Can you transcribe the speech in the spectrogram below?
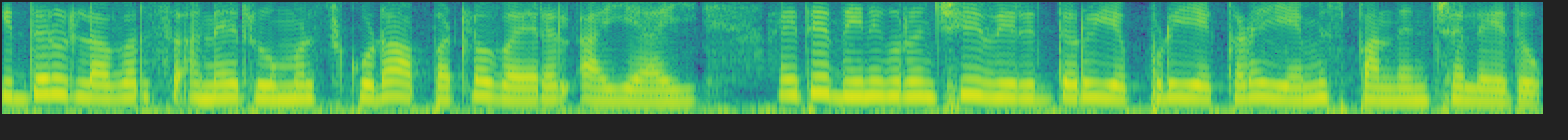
ఇద్దరు లవర్స్ అనే రూమర్స్ కూడా అప్పట్లో వైరల్ అయ్యాయి. అయితే దీని గురించి వీరిద్దరూ ఎప్పుడు ఎక్కడ ఏమీ స్పందించలేదు.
